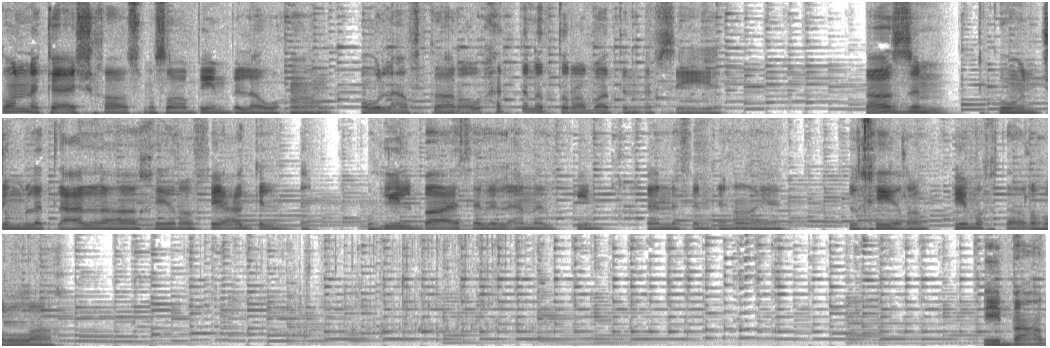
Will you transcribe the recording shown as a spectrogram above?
كوننا كأشخاص مصابين بالأوهام أو الأفكار أو حتى الاضطرابات النفسية لازم تكون جملة لعلها خيرة في عقلنا وهي الباعثة للأمل فينا لأن في النهاية الخيرة فيما اختاره الله. في بعض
